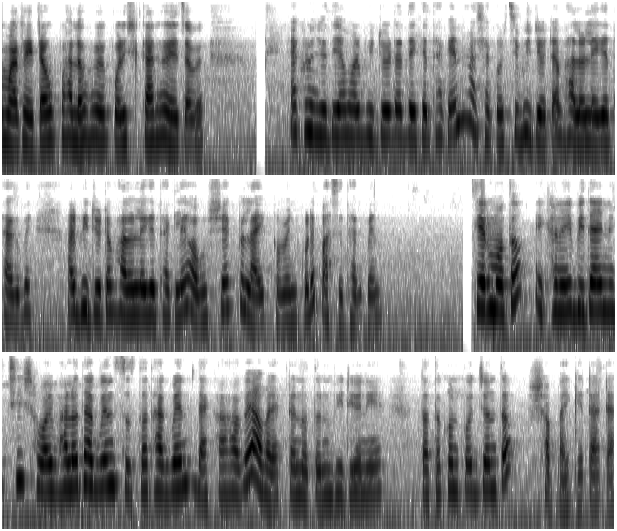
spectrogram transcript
আমার এটাও ভালোভাবে পরিষ্কার হয়ে যাবে। এখনও যদি আমার ভিডিওটা দেখে থাকেন, আশা করছি ভিডিওটা ভালো লেগে থাকবে। আর ভিডিওটা ভালো লেগে থাকলে অবশ্যই একটা লাইক কমেন্ট করে পাশে থাকবেন। আজকের মতো এখানেই বিদায় নিচ্ছি। সবাই ভালো থাকবেন, সুস্থ থাকবেন। দেখা হবে আবার একটা নতুন ভিডিও নিয়ে। ততক্ষণ পর্যন্ত সবাইকে টাটা।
